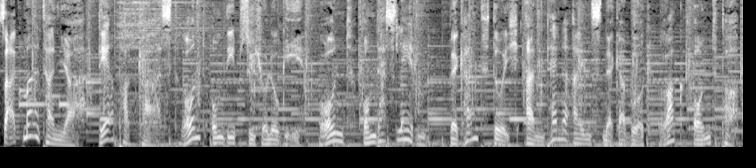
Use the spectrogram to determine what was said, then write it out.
Sag mal, Tanja, der Podcast rund um die Psychologie, rund um das Leben. Bekannt durch Antenne 1 Neckarburg Rock und Pop.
